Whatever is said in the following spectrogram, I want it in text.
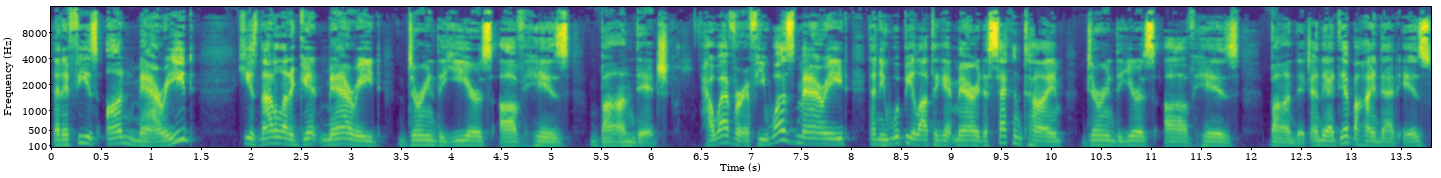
that if he is unmarried, he is not allowed to get married during the years of his bondage. However, if he was married, then he would be allowed to get married a second time during the years of his bondage. And the idea behind that is,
